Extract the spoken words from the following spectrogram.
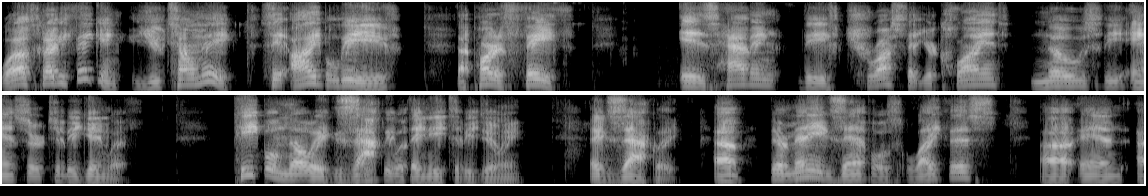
What else could I be thinking? You tell me. See, I believe that part of faith is having the trust that your client knows the answer to begin with. People know exactly what they need to be doing. Exactly. Um, there are many examples like this, uh, and I,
